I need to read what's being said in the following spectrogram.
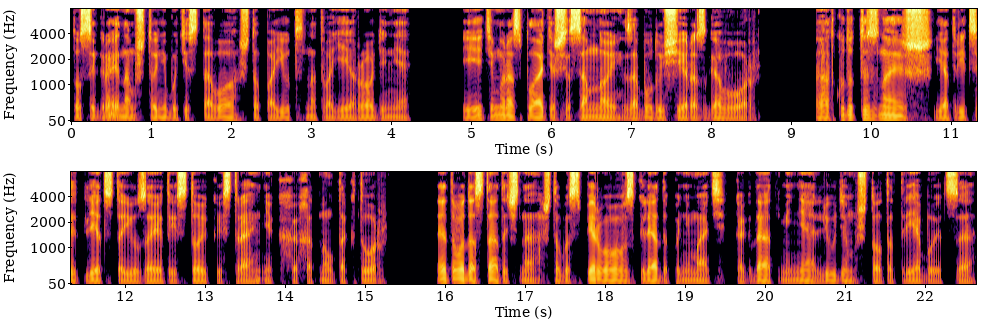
то сыграй нам что-нибудь из того, что поют на твоей родине. И этим и расплатишься со мной за будущий разговор. «А откуда ты знаешь, я тридцать лет стою за этой стойкой, странник», — хохотнул Тактор. «Этого достаточно, чтобы с первого взгляда понимать, когда от меня людям что-то требуется.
